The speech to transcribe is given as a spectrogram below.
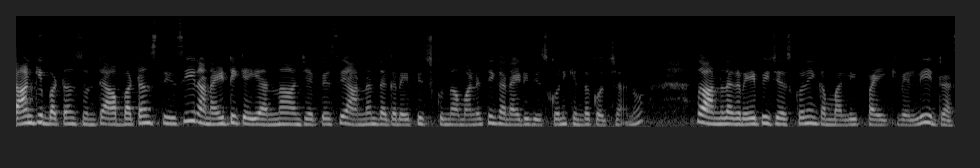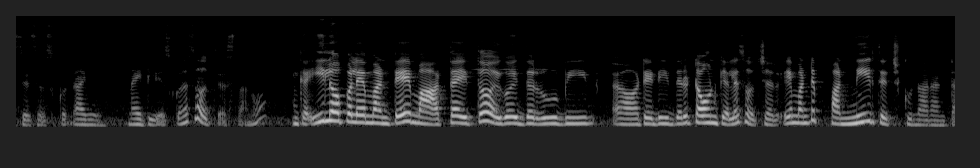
దానికి బటన్స్ ఉంటే ఆ బటన్స్ తీసి నా నైటీకి వెయ్యి అన్న అని చెప్పేసి అన్నం దగ్గర వేయించుకుందాం అనేసి ఇంకా నైటీ తీసుకొని కిందకు వచ్చాను. సో అన్న దగ్గర వేయించేసుకొని ఇంకా మళ్ళీ పైకి వెళ్ళి డ్రెస్ వేసేసుకొని ఐ మీన్ నైటీ వేసుకొని సో వచ్చేస్తాను. ఇంకా ఈ లోపల ఏమంటే మా అత్తయ్యతో ఇగో ఇద్దరు రూబీ టెడ్డీ ఇద్దరు టౌన్కి వెళ్ళేసి వచ్చారు. ఏమంటే పన్నీర్ తెచ్చుకున్నారంట.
